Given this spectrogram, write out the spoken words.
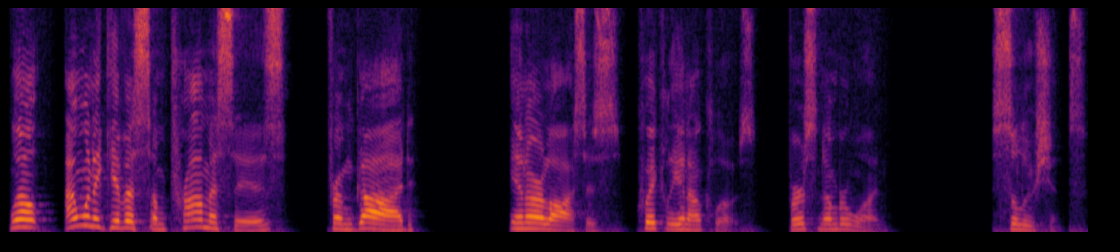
Well, I want to give us some promises from God in our losses quickly, and I'll close. Verse number one solutions.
